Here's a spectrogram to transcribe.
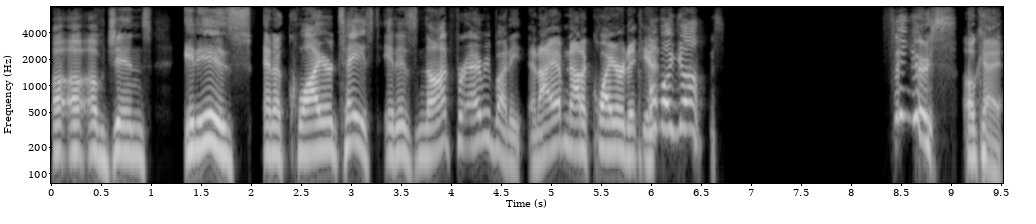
uh, of gins. It is an acquired taste. It is not for everybody. And I have not acquired it yet. Oh my god! Fingers. Okay.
